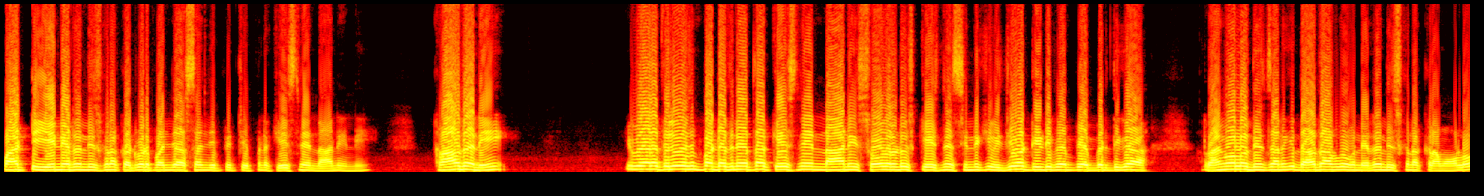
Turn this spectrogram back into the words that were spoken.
పార్టీ ఏ నిర్ణయం తీసుకున్నా కట్టుబడి పనిచేస్తానని చెప్పి చెప్పిన కేసీఆర్ నానిని కాదని ఈవేళ తెలుగుదేశం పార్టీ అధినేత కేసీఆర్ నాని సోదరుడు కేసీఆర్ సిన్నికి విజయవాడ టీడీపీ ఎంపీ అభ్యర్థిగా రంగంలో దించడానికి దాదాపుగా ఒక నిర్ణయం తీసుకున్న క్రమంలో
